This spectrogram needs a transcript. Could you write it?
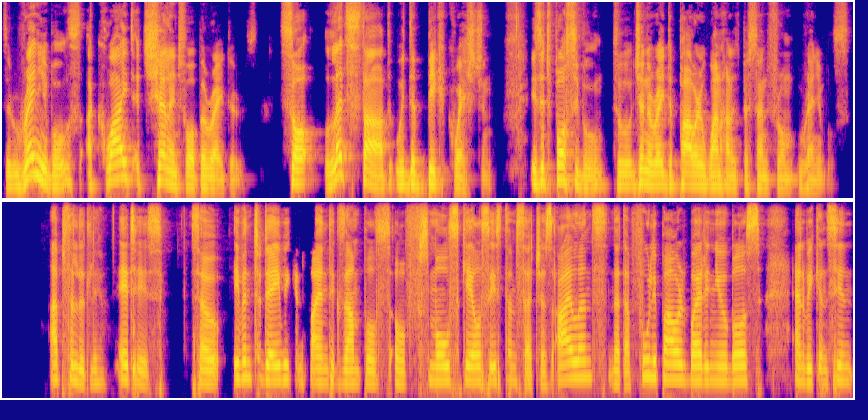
So renewables are quite a challenge for operators. So let's start with the big question. Is it possible to generate the power 100% from renewables? Absolutely, it is. So even today, we can find examples of small scale systems such as islands that are fully powered by renewables. And we can see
